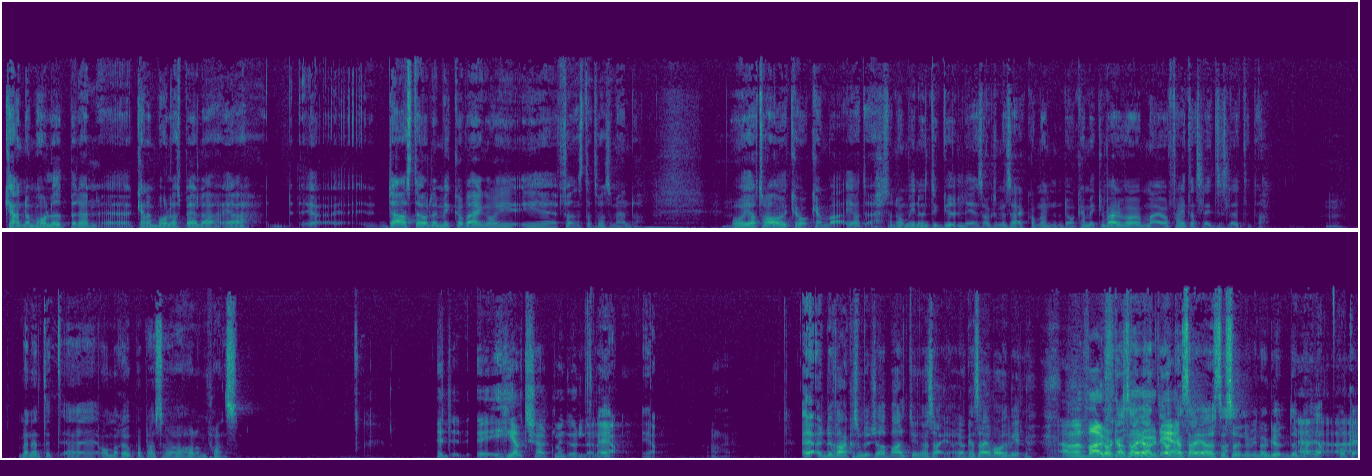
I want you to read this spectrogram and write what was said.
Kan de hålla uppe den? Kan de behålla spela? Ja, ja, där står det mycket och väger i, i fönstret vad som händer. Och jag tror AIK kan vara, ja, alltså de vinner inte guld, det är en sak som är säker, men de kan mycket väl vara med och fightas lite i slutet där. Mm. Men inte, eh, om Europaplatsen har de chans. Är Helt kört med guld eller? Ja, ja. Okej. Eh, Det verkar som du köper allting jag säger. Jag kan säga vad jag vill. Ja, men varför Jag kan, tror säga, du det? jag kan säga Östersund vinner guld. Du bara, ja, okej.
